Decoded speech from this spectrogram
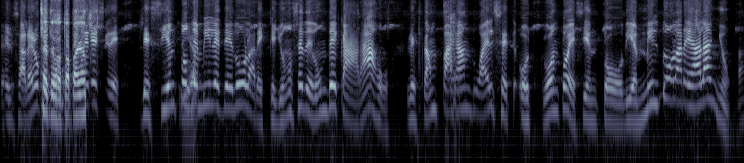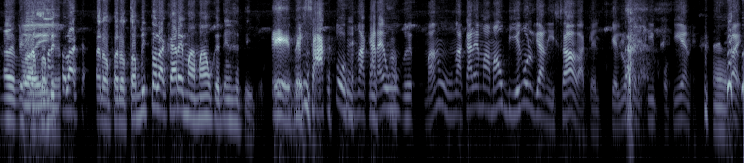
El salario que está pagando. de, de cientos de miles de dólares que yo no sé de dónde carajo le están pagando a él, ¿cuánto es? 110 mil dólares al año. Ay, Pero, ahí. tú has visto la, pero, pero tú has visto la cara de mamá que tiene ese tipo. Eh, exacto, una cara de un, mano, una cara de mamá bien organizada, que, que es lo que el tipo tiene. Right.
